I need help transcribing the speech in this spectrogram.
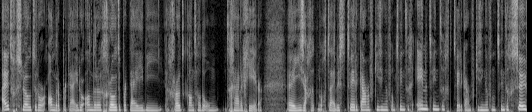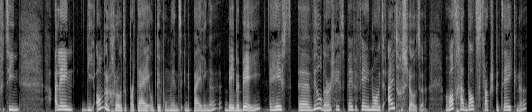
uitgesloten door andere partijen. Door andere grote partijen die een grote kans hadden om te gaan regeren. Uh, je zag het nog tijdens de Tweede Kamerverkiezingen van 2021, de Tweede Kamerverkiezingen van 2017. Alleen die andere grote partij op dit moment in de peilingen, BBB, heeft uh, Wilders, heeft de PVV nooit uitgesloten. Wat gaat dat straks betekenen?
